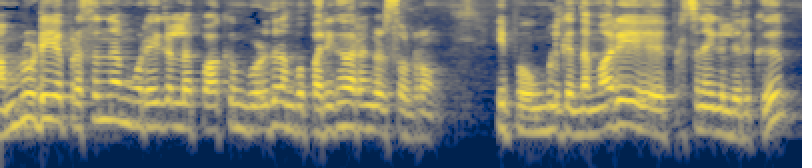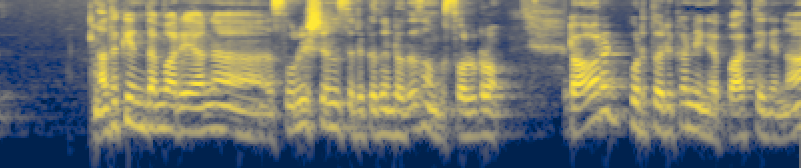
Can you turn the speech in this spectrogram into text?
நம்மளுடைய பிரசன்ன முறைகளில் பார்க்கும்பொழுது நம்ம பரிகாரங்கள் சொல்கிறோம் இப்போ உங்களுக்கு இந்த மாதிரி பிரச்சனைகள் இருக்குது அதுக்கு இந்த மாதிரியான சொல்யூஷன்ஸ் இருக்குதுன்றதை நம்ம சொல்கிறோம் டாரட் பொறுத்த வரைக்கும் நீங்கள் பார்த்தீங்கன்னா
